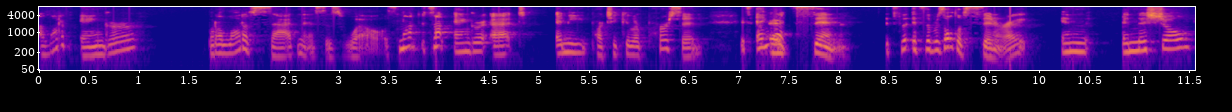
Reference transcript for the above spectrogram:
a lot of anger, but a lot of sadness as well. It's not. It's not anger at any particular person. It's anger okay. at sin. It's the it's the result of sin, right? In initial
